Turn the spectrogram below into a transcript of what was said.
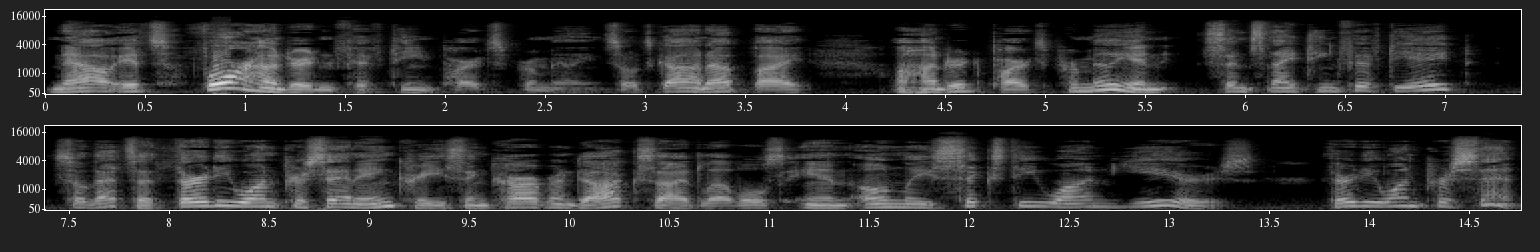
Now it's 415 parts per million. So it's gone up by 100 parts per million since 1958. So that's a 31% increase in carbon dioxide levels in only 61 years. 31%.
